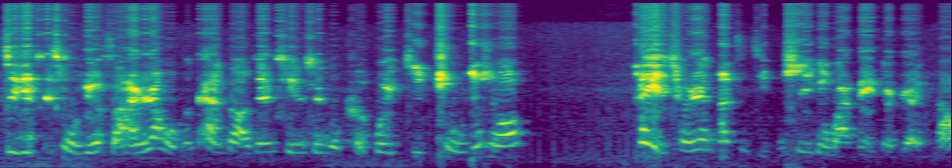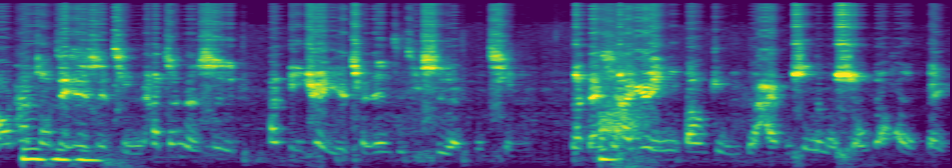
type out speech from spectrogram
这件事情，我觉得反而让我们看到詹先生的可贵之处，就是说他也承认他自己不是一个完美的人，然后他做这件事情，他真的是他的确也承认自己是人不清。那但是他愿意帮助一个还不是那么熟的后辈。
